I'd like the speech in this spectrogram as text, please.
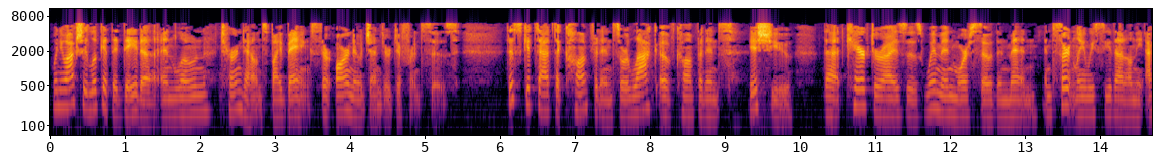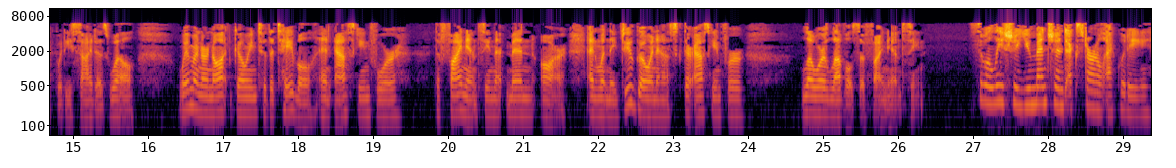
When you actually look at the data and loan turndowns by banks, there are no gender differences. This gets at the confidence or lack of confidence issue that characterizes women more so than men. And certainly we see that on the equity side as well. Women are not going to the table and asking for the financing that men are. And when they do go and ask, they're asking for lower levels of financing. So, Alicia, you mentioned external equity.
